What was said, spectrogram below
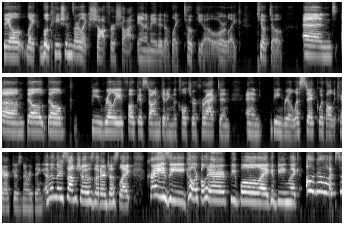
they'll like locations are like shot for shot animated of like Tokyo or like Kyoto. And um they'll they'll be really focused on getting the culture correct and and being realistic with all the characters and everything. And then there's some shows that are just like crazy, colorful hair people like being like, "Oh no, I'm so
